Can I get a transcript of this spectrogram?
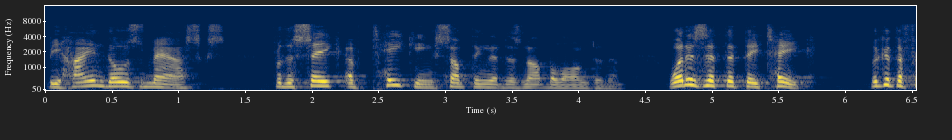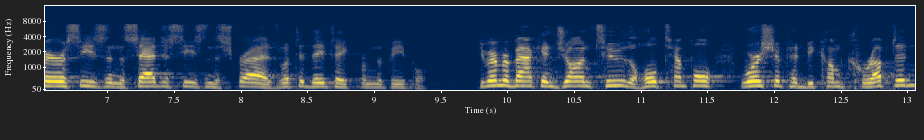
behind those masks for the sake of taking something that does not belong to them. What is it that they take? Look at the Pharisees and the Sadducees and the scribes. What did they take from the people? Do you remember back in John 2, the whole temple worship had become corrupted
